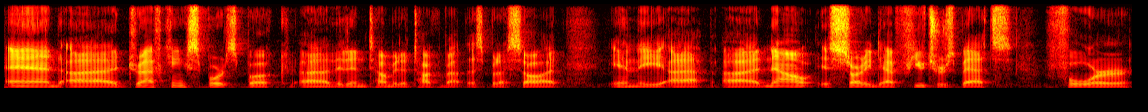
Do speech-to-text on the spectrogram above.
and uh, DraftKings Sportsbook. Uh, they didn't tell me to talk about this, but I saw it in the app. Uh, now is starting to have futures bets for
